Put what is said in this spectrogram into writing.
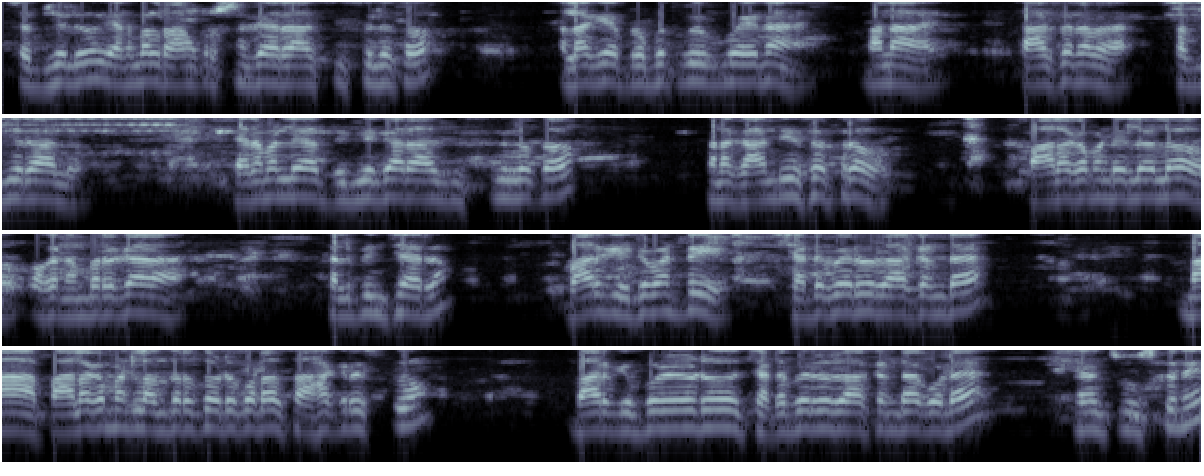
సభ్యులు యనమల రామకృష్ణ గారి ఆశీస్సులతో అలాగే ప్రభుత్వ పైన మన శాసన సభ్యురాలు యనమల్య దివ్య గారి ఆశీస్సులతో మన గాంధీ సత్రం పాలక మండలిలో ఒక నంబర్గా కల్పించారు. వారికి ఎటువంటి చెడ్డ పేరు రాకుండా మా పాలక మండలి అందరితో కూడా సహకరిస్తూ వారికి ఇప్పుడు చెడ్డ రాకుండా కూడా మేము చూసుకుని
